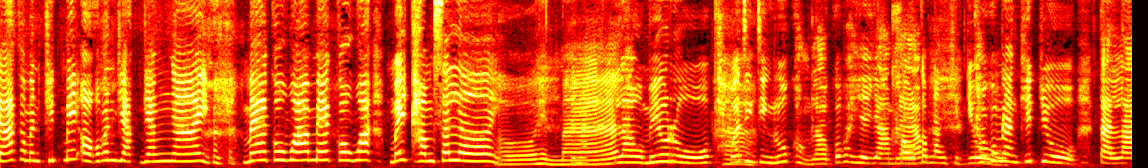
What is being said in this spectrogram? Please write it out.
ยักษ์อะมันคิดไม่ออกว่ามันอยากยังไง แม่ก็ว่าแม่ก็ว่าไม่ทำซะเลยเออเห็นไหมเห็นไหมเราไม่รู้ค่ะว่าจริง ๆ ลูกของเราก็พยายามเขาแล้วกำลังคิดอยู่เขากำลังคิดอยู่ แต่เรา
